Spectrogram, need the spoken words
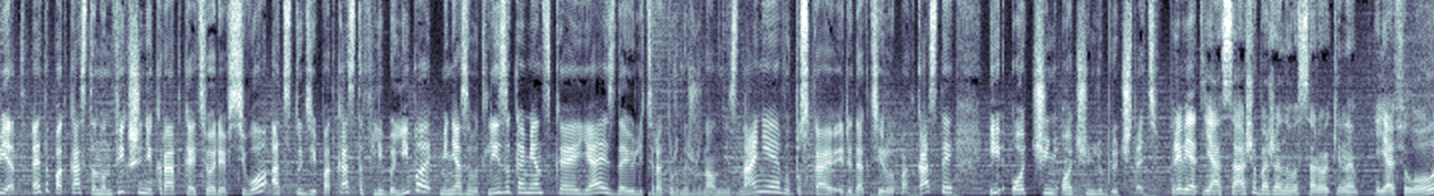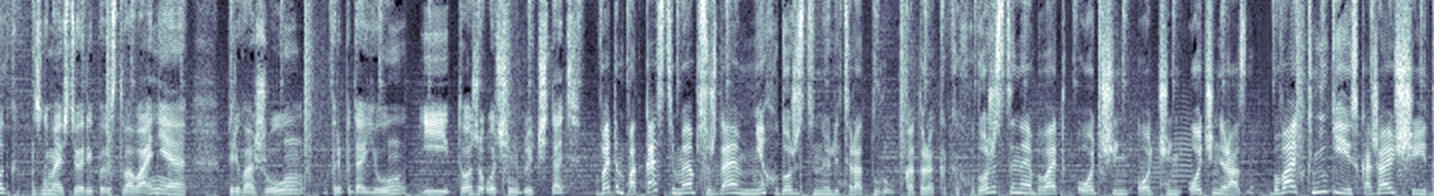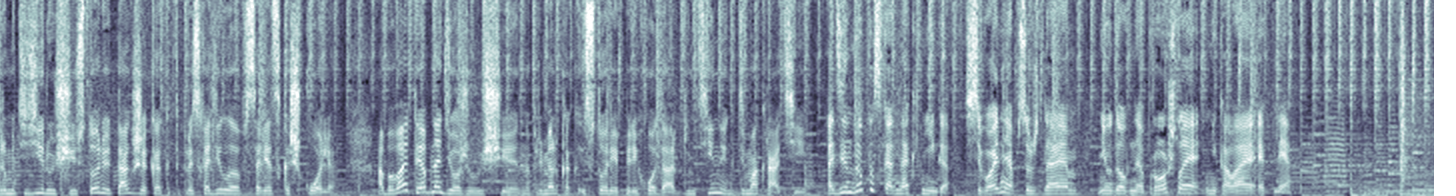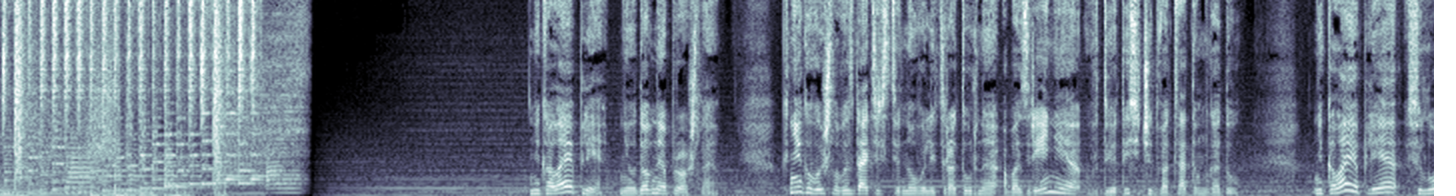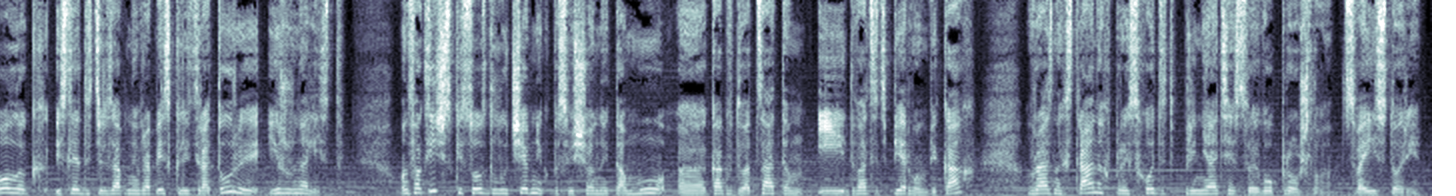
Привет! Это подкаст о нонфикшене «Краткая теория всего» от студии подкастов «Либо-либо». Меня зовут Лиза Каменская, я издаю литературный журнал «Незнание», выпускаю и редактирую подкасты и очень-очень люблю читать. Привет, я Саша Баженова-Сорокина. Я филолог, занимаюсь теорией повествования, перевожу, преподаю и тоже очень люблю читать. В этом подкасте мы обсуждаем не художественную литературу, которая, как и художественная, бывает очень-очень-очень разной. Бывают книги, искажающие и драматизирующие историю так же, как это происходило в советской школе. А бывают и обнадеживающие, например, как история перехода Аргентины к демократии. Один выпуск, одна книга. Сегодня обсуждаем «Неудобное прошлое» Николая Эпле. Николай Эпле «Неудобное прошлое». Книга вышла в издательстве «Новое литературное обозрение» в 2020 году – Николай Апле – филолог, исследователь западноевропейской литературы и журналист. Он фактически создал учебник, посвященный тому, э, как в 20 и 21 веках в разных странах происходит принятие своего прошлого, своей истории.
